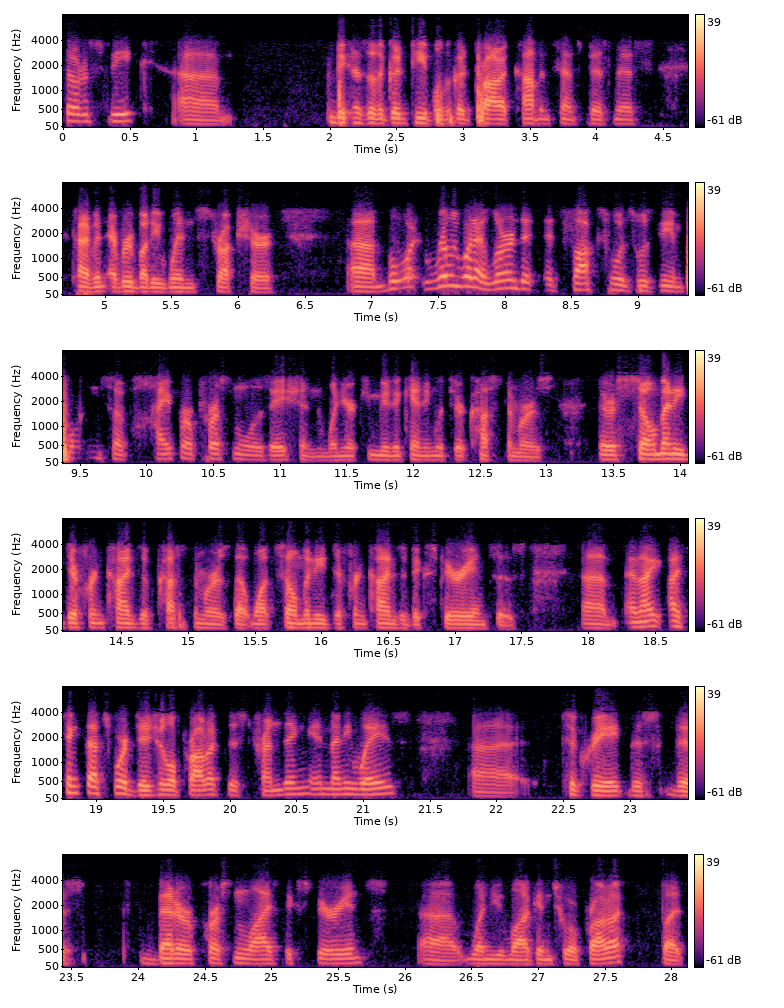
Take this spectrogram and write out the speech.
so to speak, um, because of the good people, the good product, common sense business, kind of an everybody wins structure. Um, but what really what I learned at, at Foxwoods was the importance of hyper personalization when you're communicating with your customers. There are so many different kinds of customers that want so many different kinds of experiences. Um, and I, I, think that's where digital product is trending in many ways uh, to create this this better personalized experience uh, when you log into a product. But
